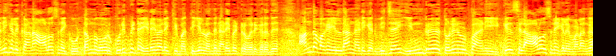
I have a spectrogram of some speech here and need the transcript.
அணிகளுக்கான ஆலோசனை கூட்டம் ஒரு குறிப்பிட்ட இடைவேளைக்கு மத்தியில் வந்து நடைபெற்று வருகிறது. அந்த வகையில் தான் நடிகர் விஜய் இன்று தொழில்நுட்ப அணிக்கு சில ஆலோசனைகளை வழங்க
